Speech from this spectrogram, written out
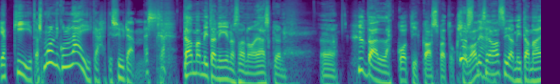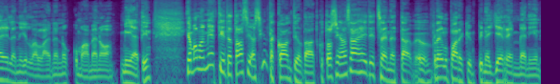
ja kiitos. Mulla niin kuin läikähti sydämessä. Tämä, mitä Niina sanoi äsken, ö, hyvällä kotikasvatuksella. Just Oli se asia, mitä mä eilen illalla ennen nukkumaan menoa mietin. Ja mä aloin miettiä tätä asiaa siltä kantilta, että kun tosiaan sä heitit sen, että reilu parikymppinen Jeremme, niin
